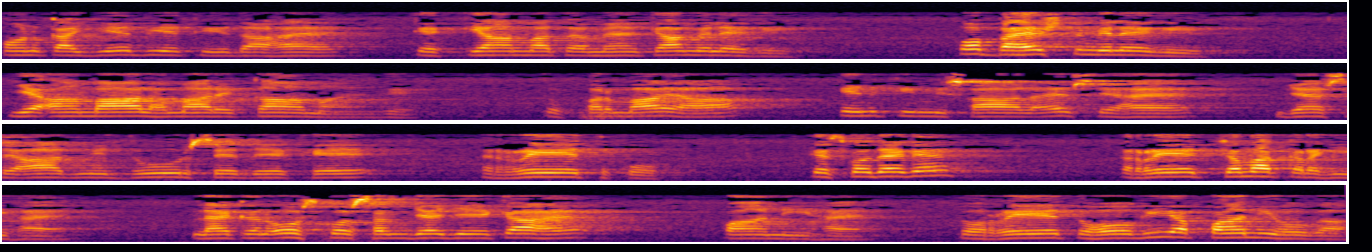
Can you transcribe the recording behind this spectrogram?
ان کا یہ بھی عقیدہ ہے کہ قیامت میں کیا ملے گی؟ وہ بہشت ملے گی، یہ اعمال ہمارے کام آئیں گے۔ تو فرمایا، ان کی مثال ایسے ہے جیسے آدمی دور سے دیکھے ریت کو۔ کس کو دیکھے؟ ریت چمک رہی ہے۔ لیکن اس کو سمجھے یہ کیا ہے؟ پانی ہے۔ تو ریت ہوگی یا پانی ہوگا؟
